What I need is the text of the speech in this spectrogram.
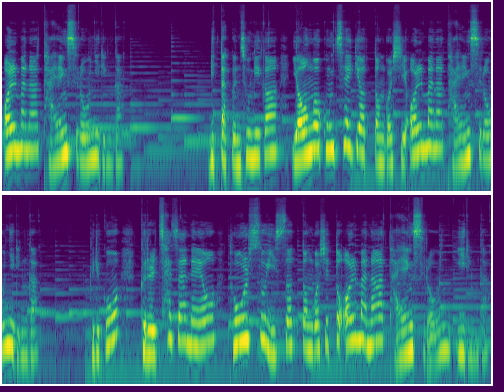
얼마나 다행스러운 일인가. 밑닦은 종이가 영어 공책이었던 것이 얼마나 다행스러운 일인가. 그리고 그를 찾아내어 도울 수 있었던 것이 또 얼마나 다행스러운 일인가.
